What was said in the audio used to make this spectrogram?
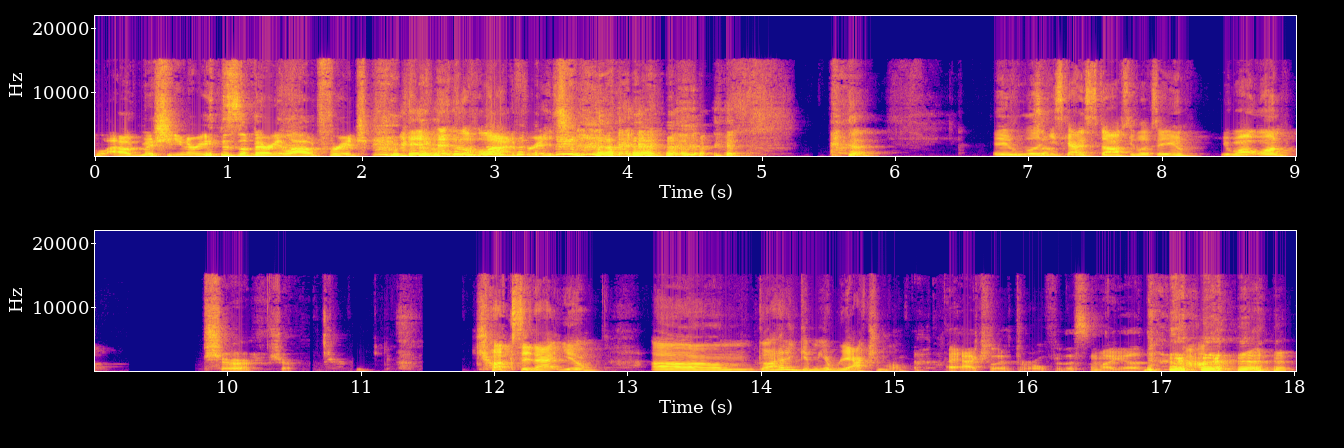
Loud machinery. This is a very loud fridge. it's a loud fridge. He- well, he kind of stops. He looks at you. You want one? sure, sure. Chucks it at you. Um, go ahead and give me a reaction roll. I actually have to roll for this. Oh my god.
